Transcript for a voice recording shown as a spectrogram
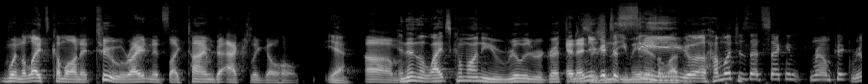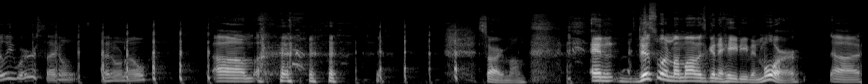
when the lights come on at 2 right? And it's like time to actually go home. Yeah. Um and then the lights come on and you really regret the and then you get to you see uh, how much is that second round pick really worth? I don't i don't know. Um sorry mom. And this one my mom is going to hate even more. Uh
